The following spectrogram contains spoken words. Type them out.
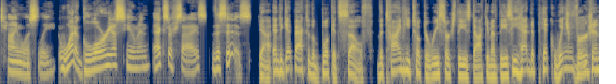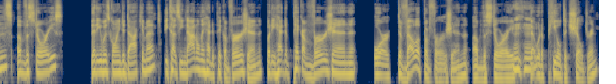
timelessly. What a glorious human exercise this is. Yeah. And to get back to the book itself, the time he took to research these, document these, he had to pick which mm-hmm. versions of the stories that he was going to document because he not only had to pick a version, but he had to pick a version or develop a version of the story mm-hmm. that would appeal to children.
